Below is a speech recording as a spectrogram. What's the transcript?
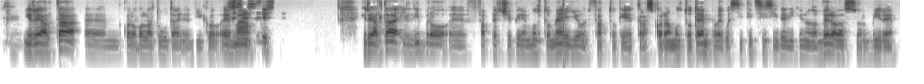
sì. in realtà, eh, quello con la tuta, eh, dico, eh, sì, ma... Sì, in realtà il libro eh, fa percepire molto meglio il fatto che trascorra molto tempo e questi tizi si dedichino davvero ad assorbire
